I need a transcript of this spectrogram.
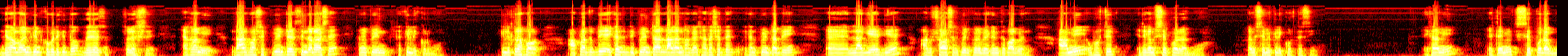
দেখুন আমার ইনকাম কপিটি কিন্তু বের হয়ে চলে এসেছে। এখন আমি ডান পাশে প্রিন্টের চিহ্ন রয়েছে, আমি প্রিন্টটা ক্লিক করব। ক্লিক করার পর আপনার যদি এখানে যদি প্রিন্টার লাগানো থাকে, সাথে সাথে এখানে প্রিন্টারটি লাগিয়ে দিয়ে আপনি সরাসরি প্রিন্ট করে বের করে নিতে পারবেন। আর আমি উপস্থিত, এটাকে আমি সেভ করে রাখব। আমি সেভে ক্লিক করতেছি। এখানে আমি এটা আমি সেভ করে রাখব,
